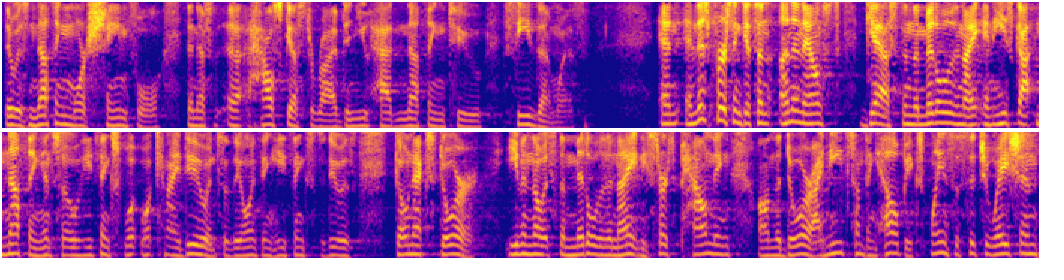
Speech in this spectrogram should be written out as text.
there was nothing more shameful than if a house guest arrived and you had nothing to feed them with. And, and this person gets an unannounced guest in the middle of the night and he's got nothing. And so he thinks, what, what can I do? And so the only thing he thinks to do is go next door, even though it's the middle of the night. And he starts pounding on the door. I need something help. He explains the situation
